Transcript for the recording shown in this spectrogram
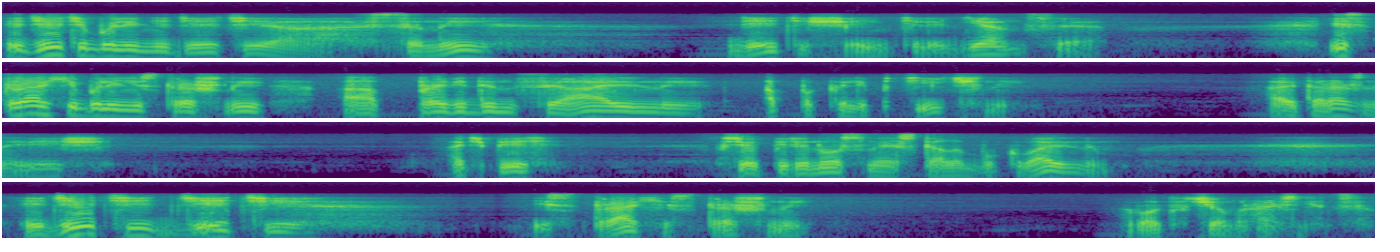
И дети были не дети, а сыны, детища, интеллигенция. И страхи были не страшны, а провиденциальны, апокалиптичны. А это разные вещи. А теперь все переносное стало буквальным. И дети, дети, и страхи страшны. Вот в чем разница.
